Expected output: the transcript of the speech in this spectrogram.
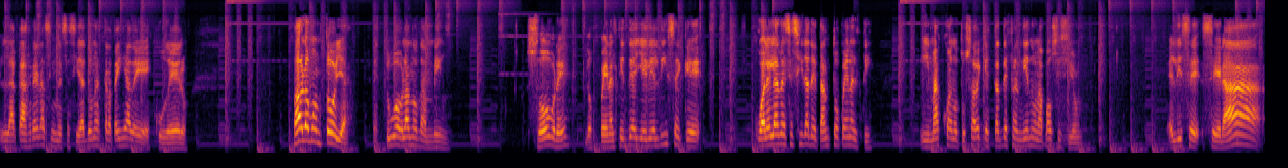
la carrera sin necesidad de una estrategia de escudero. Pablo Montoya estuvo hablando también sobre los penaltis de ayer y él dice que cuál es la necesidad de tanto penalti y más cuando tú sabes que estás defendiendo una posición. Él dice, ¿será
